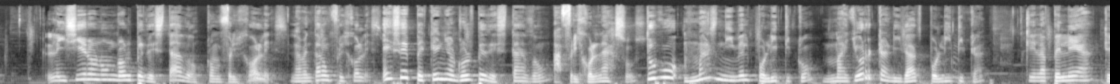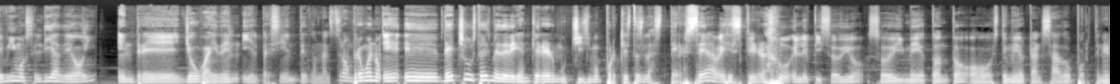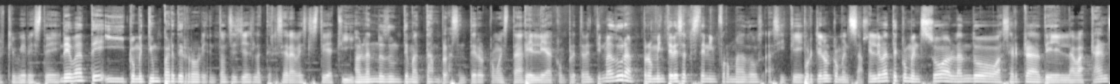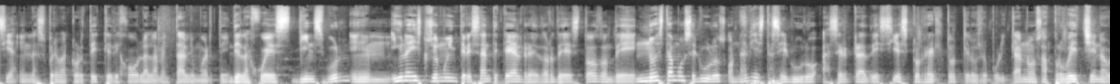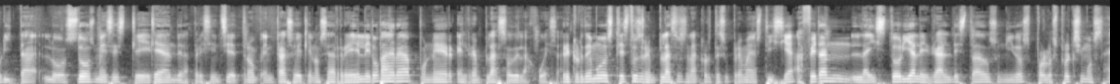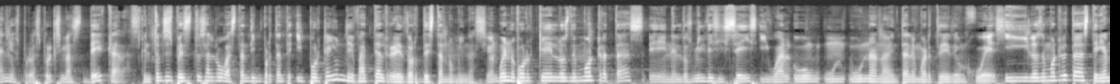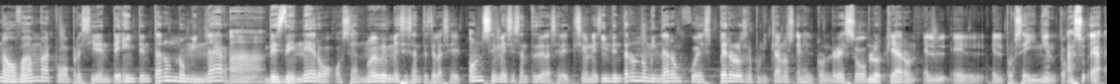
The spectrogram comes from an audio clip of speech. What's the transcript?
le hicieron un golpe de estado con frijoles. Lamentaron frijoles. Ese pequeño golpe de estado a frijolazos tuvo más nivel político, mayor calidad política que la pelea que vimos el día de hoy entre Joe Biden y el presidente Donald Trump. Pero bueno, eh, eh, de hecho ustedes me deberían querer muchísimo porque esta es la tercera vez que grabo el episodio. Soy medio tonto o estoy medio cansado por tener que ver este debate y cometí un par de errores. Entonces ya es la tercera vez que estoy aquí hablando de un tema tan placentero como esta pelea completamente inmadura. Pero me interesa que estén informados, así que ¿por qué no comenzamos? El debate comenzó hablando acerca de la vacancia en la Suprema Corte que dejó la lamentable muerte de la juez Ginsburg. Em, y una discusión muy interesante que hay alrededor de esto, donde no estamos seguros o nadie está seguro acerca de si es correcto que los republicanos aprovechen ahorita los dos meses que quedan de la presidencia de Trump en caso de que no sea reelecto para poner el reemplazo de la jueza. Recordemos que estos reemplazos en la Corte Suprema de Justicia afectan la historia legal de Estados Unidos por los próximos años, por las próximas décadas. Entonces, pues esto es algo bastante importante. ¿Y por qué hay un debate alrededor de esta nominación? Bueno, porque los demócratas en el 2016 igual hubo una lamentable muerte de un juez. Y los demócratas tenían a Obama como presidente e intentaron nominar a, desde enero, o sea, nueve meses antes de las 11 meses antes de las elecciones, intentaron nominar a un juez, pero los republicanos en el Congreso bloquearon el, procedimiento,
